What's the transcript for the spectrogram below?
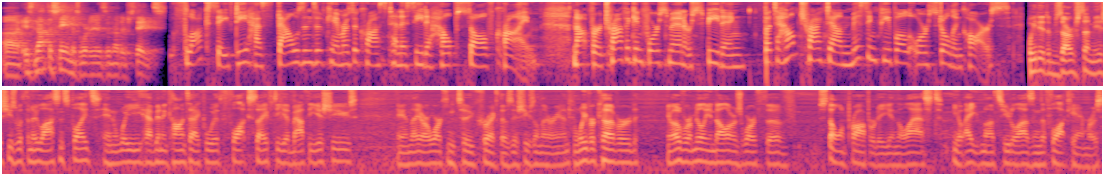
uh, is not the same as what it is in other states. Flock Safety has thousands of cameras across Tennessee to help solve crime. Not for traffic enforcement or speeding, but to help track down missing people or stolen cars. We did observe some issues with the new license plates, and we have been in contact with Flock Safety about the issues, and they are working to correct those issues on their end. We've recovered you know, over a million dollars worth of stolen property in the last you know, eight months utilizing the Flock cameras.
